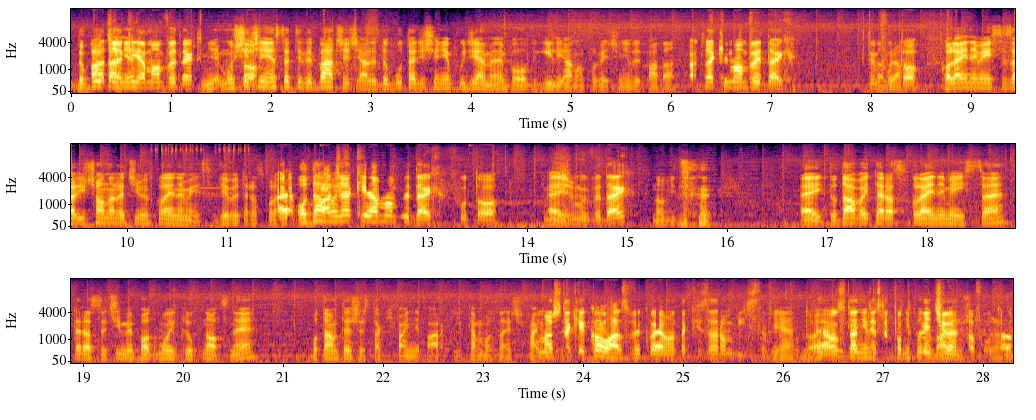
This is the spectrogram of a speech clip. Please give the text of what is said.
Do Patrz buta jaki nie, ja mam wydech w nie... Musicie niestety wybaczyć, ale do buta dzisiaj nie pójdziemy, bo Wigilia, no to wiecie, nie wypada. Patrz jaki mam wydech w tym Dobra. futo. Kolejne miejsce zaliczone, lecimy w kolejne miejsce. Gdzie by teraz pole... E, O, patrz dawaj! jaki ja mam wydech w futo. Ej. Widzisz mój wydech? No widzę. Ej, to dawaj teraz w kolejne miejsce. Teraz lecimy pod mój klub nocny. Bo tam też jest taki fajny parking. Tam można jeszcze fajnie. Masz takie koła zwykłe, ja mam takie zarąbiste. Wiem. To no, ja kurde, ostatnio nie- sobie podkręciłem to się futo.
